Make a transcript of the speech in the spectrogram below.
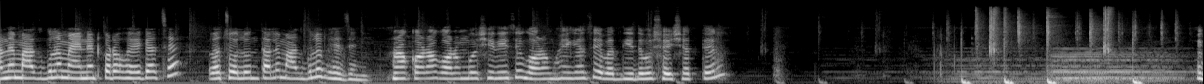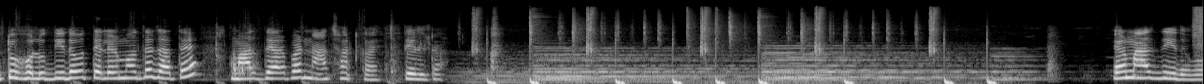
আমাদের মাছগুলো ম্যারিনেট করা হয়ে গেছে। এবার চলুন তাহলে মাছগুলো ভেজে নিই। আমরা কড়া গরম বসিয়ে দিয়েছি, গরম হয়ে গেছে। এবার দিয়ে দেবো সরিষার তেল। একটু হলুদ দিয়ে দেবো তেলের মধ্যে যাতে মাছ দেওয়ার পর না ছটকায় তেলটা। এবার মাছ দিয়ে দেবো।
